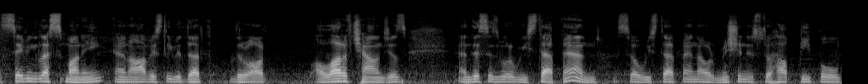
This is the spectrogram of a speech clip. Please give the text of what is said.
saving less money, and obviously with that there are a lot of challenges, and this is where we step in. So we step in, our mission is to help people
